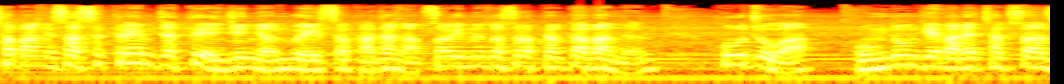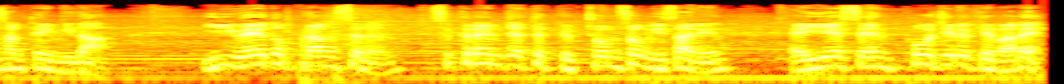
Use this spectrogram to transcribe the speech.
서방에서 스크램제트 엔진 연구에 있어 가장 앞서 있는 것으로 평가받는 호주와 공동 개발에 착수한 상태입니다. 이 외에도 프랑스는 스크램제트 극초음속 미사일인 ASN-4G를 개발해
